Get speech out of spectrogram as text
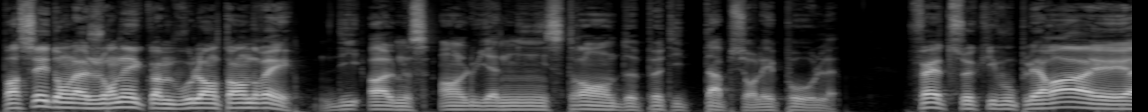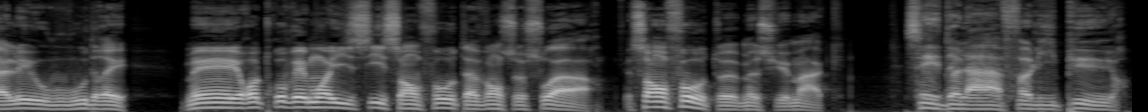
passez donc la journée comme vous l'entendrez, dit Holmes en lui administrant de petites tapes sur l'épaule. Faites ce qui vous plaira et allez où vous voudrez. Mais retrouvez-moi ici sans faute avant ce soir. Sans faute, monsieur Mac. C'est de la folie pure.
